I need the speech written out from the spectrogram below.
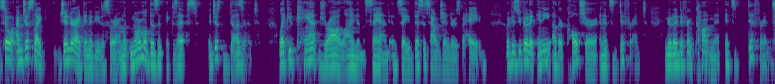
So I'm just like, gender identity disorder. I'm like, normal doesn't exist. It just doesn't. Like you can't draw a line in the sand and say this is how genders behave because you go to any other culture and it's different. You go to a different continent, it's different.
